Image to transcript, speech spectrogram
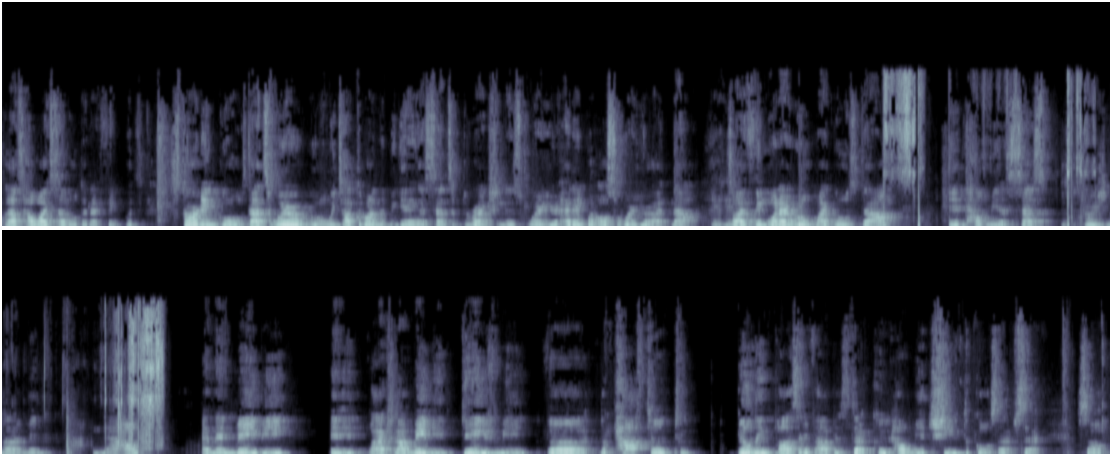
that's how I settled it. I think with starting goals. That's where when we talked about in the beginning, a sense of direction is where you're headed, but also where you're at now. So I think when I wrote my goals down, it helped me assess the situation that I'm in now, and then maybe it, it actually not maybe it gave me the the path to to building positive habits that could help me achieve the goals that I've set. So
